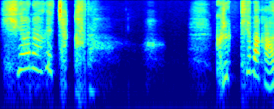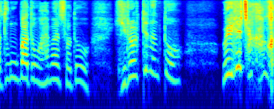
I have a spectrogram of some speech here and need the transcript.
희한하게 착하다. 그렇게 막 아둥바둥 하면서도 이럴 때는 또 왜 이렇게 착한 거야?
